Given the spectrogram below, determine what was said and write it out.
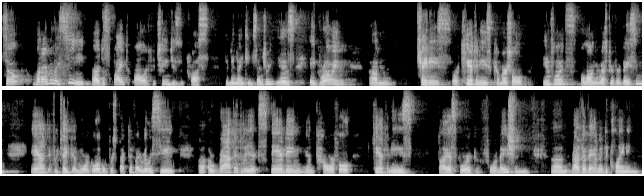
So what I really see, uh, despite all of the changes across the mid 19th century, is a growing um, Chinese or Cantonese commercial influence along the West River Basin. And if we take a more global perspective, I really see a rapidly expanding and powerful Cantonese diasporic formation um, rather than a declining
